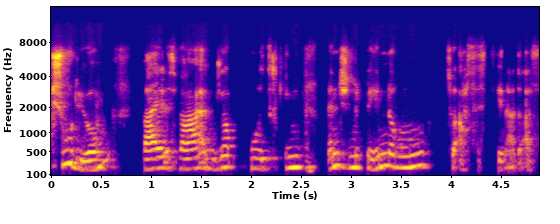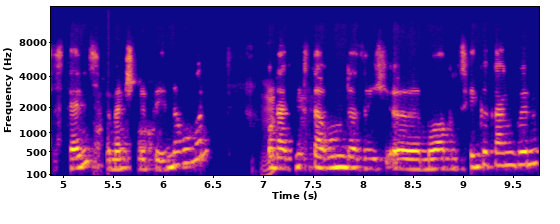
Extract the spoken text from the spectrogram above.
Studium, weil es war ein Job, wo es ging, Menschen mit Behinderungen zu assistieren, also Assistenz für Menschen mit Behinderungen. Mhm. Und da ging es darum, dass ich äh, morgens hingegangen bin,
